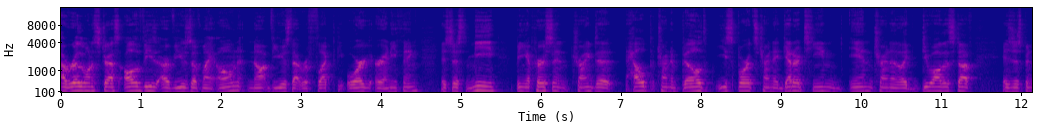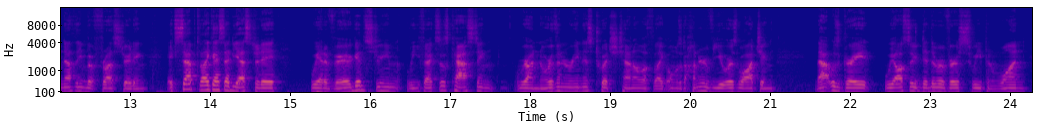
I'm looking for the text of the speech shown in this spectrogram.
I really want to stress all of these are views of my own, not views that reflect the org or anything. It's just me being a person trying to help, trying to build esports, trying to get our team in, trying to like do all this stuff. It's just been nothing but frustrating. Except, like I said yesterday, we had a very good stream. LeafX was casting. We are on Northern Arena's Twitch channel with like almost 100 viewers watching. That was great. We also did the reverse sweep and won.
